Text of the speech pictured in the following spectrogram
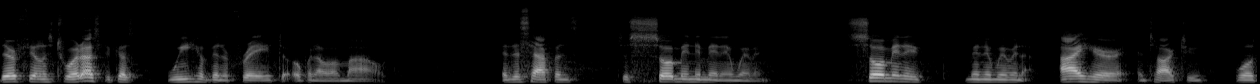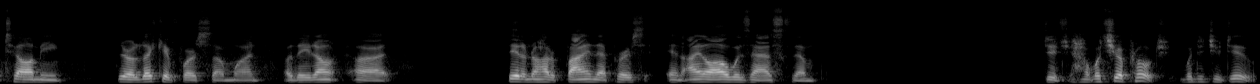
their feelings toward us because we have been afraid to open our mouths. And this happens to so many men and women. So many men and women I hear and talk to will tell me they're looking for someone or they don't uh, they don't know how to find that person. And I always ask them, did you, what's your approach? What did you do?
